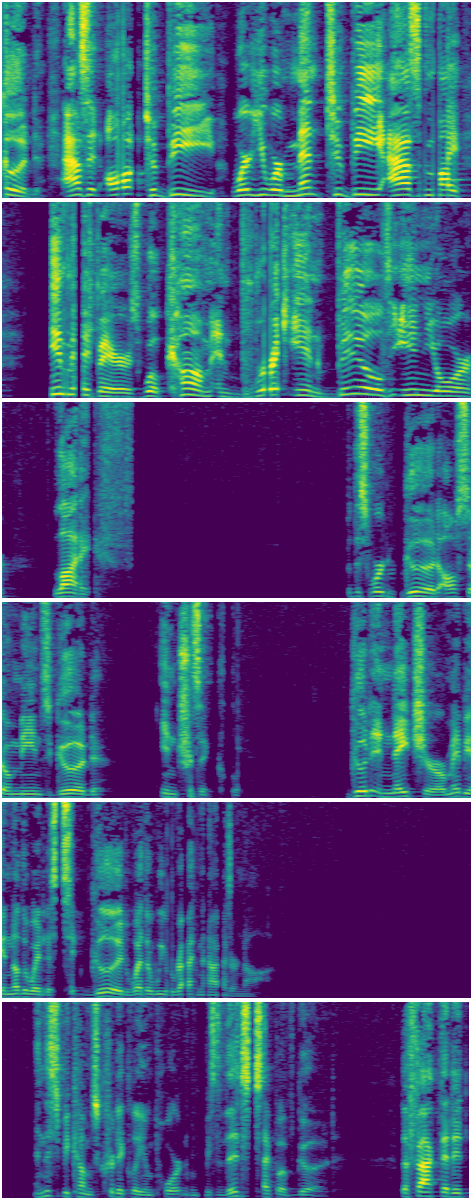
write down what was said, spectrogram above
Good, as it ought to be, where you were meant to be, as my image bearers will come and break in, build in your life. But this word good also means good intrinsically good in nature, or maybe another way to say it, good whether we recognize or not. And this becomes critically important because this type of good, the fact that it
